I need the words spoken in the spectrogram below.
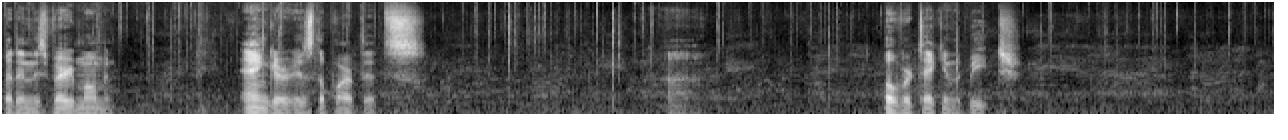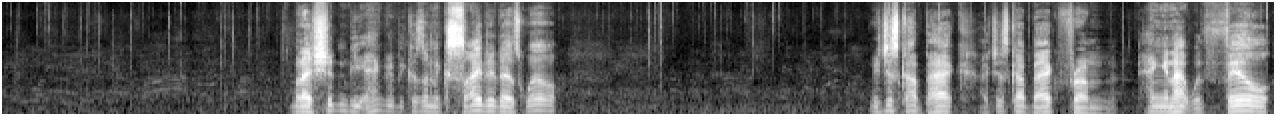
But in this very moment, anger is the part that's uh, overtaking the beach. But I shouldn't be angry because I'm excited as well. We just got back. I just got back from hanging out with Phil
